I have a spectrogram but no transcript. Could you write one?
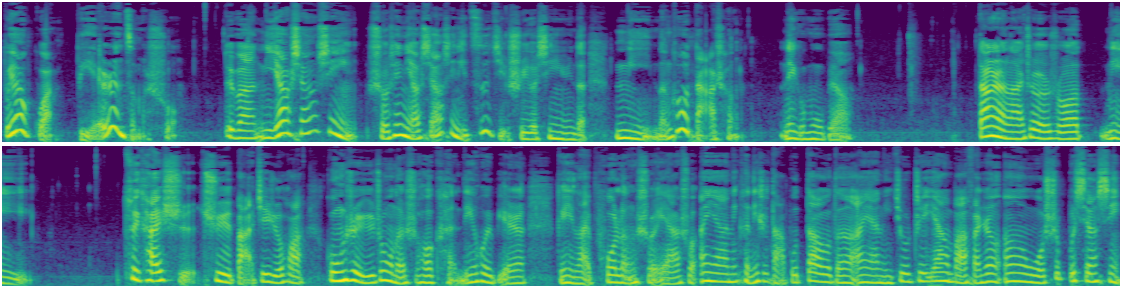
不要管别人怎么说，对吧？你要相信，首先你要相信你自己是一个幸运的，你能够达成那个目标。当然了，就是说你。最开始去把这句话公之于众的时候，肯定会别人给你来泼冷水呀，说：“哎呀，你肯定是达不到的。”哎呀，你就这样吧，反正嗯，我是不相信。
